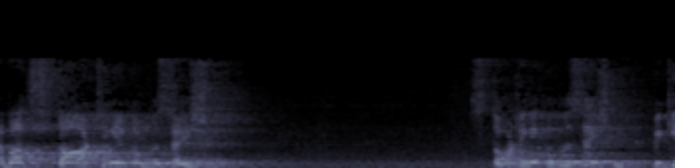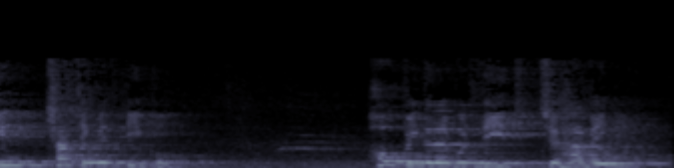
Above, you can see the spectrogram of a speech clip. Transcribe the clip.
about starting a conversation. Starting a conversation. Begin chatting with people. Hoping that it would lead to having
